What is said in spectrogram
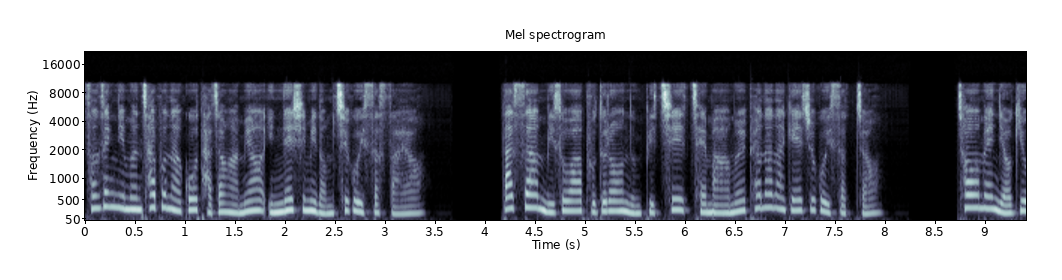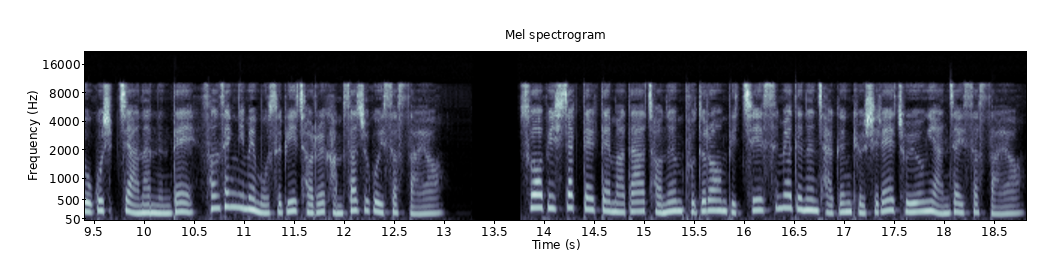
선생님은 차분하고 다정하며 인내심이 넘치고 있었어요. 따스한 미소와 부드러운 눈빛이 제 마음을 편안하게 해주고 있었죠. 처음엔 여기 오고 싶지 않았는데 선생님의 모습이 저를 감싸주고 있었어요. 수업이 시작될 때마다 저는 부드러운 빛이 스며드는 작은 교실에 조용히 앉아 있었어요.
